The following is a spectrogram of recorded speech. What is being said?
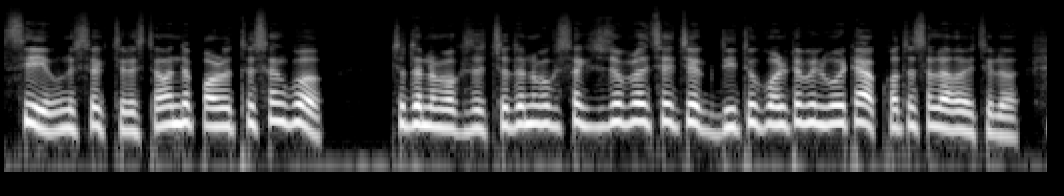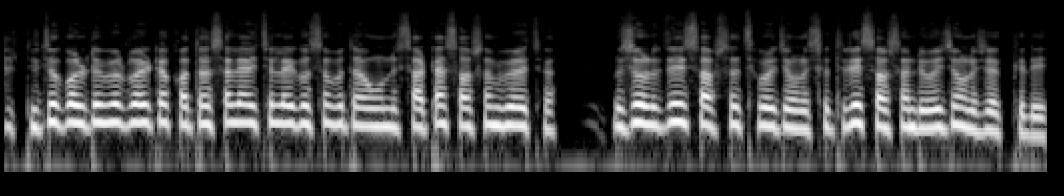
সি, উনিশশো একচল্লিশ। তার পরবর্তী থাকব চোদ্দ নম্বর কোশ্চেন চোদ্দ নম্বর কোশ্চেন কিছু বলেছে যে, দ্বিতীয় গোলটেবিল বইটা কত সালে হয়েছিল? দ্বিতীয় গোলটেবিল বইটা কত সালে হয়েছিল? বলতে উনিশশো আঠাশ। অপশন বি হয়েছে উনিশশো উনত্রিশ অপশন সি বলেছে? উনিশশো তিরিশ অপশন ডি হয়েছে উনিশশো একত্রিশ।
